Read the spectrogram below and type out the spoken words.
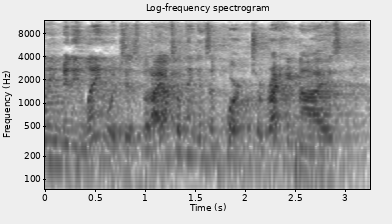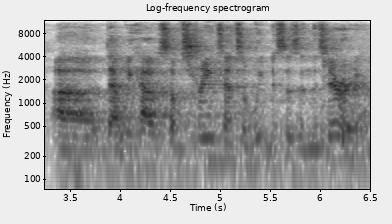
many, many languages, but I also think it's important to recognize uh, that we have some strengths and some weaknesses in this area.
